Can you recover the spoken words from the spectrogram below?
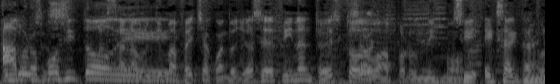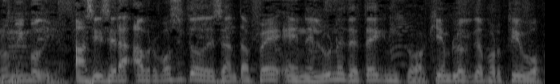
A Entonces, propósito Hasta de... la última fecha, cuando ya se defina, entonces todo Exacto. va por un mismo, Sí, exactamente. por un mismo día. Así será. A propósito de Santa Fe, en el lunes de técnico, aquí en Blog Deportivo,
